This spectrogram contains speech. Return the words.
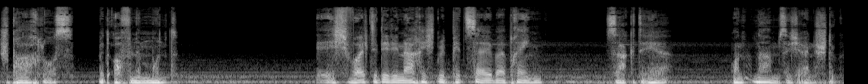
sprachlos, mit offenem Mund. Ich wollte dir die Nachricht mit Pizza überbringen, sagte er und nahm sich ein Stück.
